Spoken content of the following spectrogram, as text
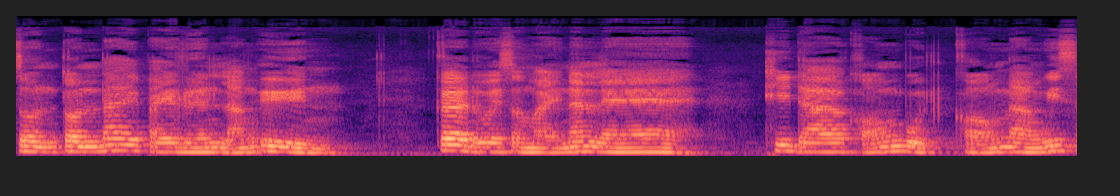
ส่วนตนได้ไปเรือนหลังอื่น ก็โดยสมัยนั้นแลทิดาของบุตรของนางวิส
